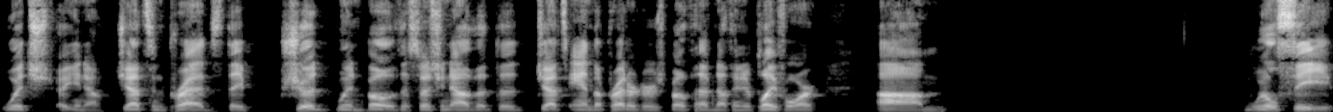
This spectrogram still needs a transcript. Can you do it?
which uh, you know, Jets and Preds, they should win both, especially now that the Jets and the Predators both have nothing to play for. Um, we'll see.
